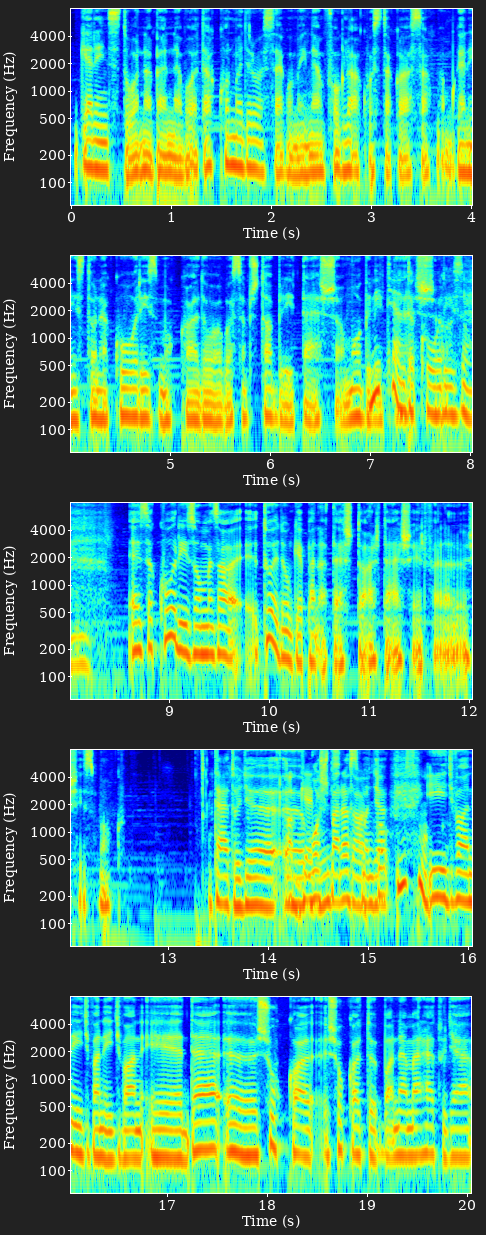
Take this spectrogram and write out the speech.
gerinc torna benne volt. Akkor Magyarországon még nem foglalkoztak a szakmám gerinc torna, kórizmokkal dolgoztam, stabilitással, mobilitással. Mit jelent a kórizom? Ez a kórizom, ez a, tulajdonképpen a testtartásért felelős izmok. Tehát, hogy a most már azt mondja, izmok? így van, így van, így van, de sokkal, sokkal több a nem, mert hát ugye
